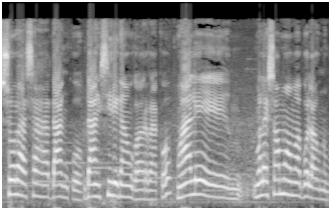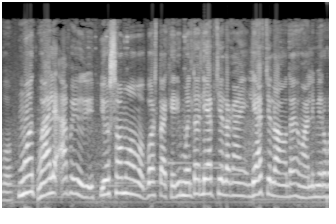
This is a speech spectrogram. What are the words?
शोभा शाह दाङको दाङ सिरे गाउँ घर भएको। उहाँले मलाई समूहमा बोलाउनु भयो म उहाँले आफै यो समूहमा बस्दाखेरि मैले त ल्याप्चे लगाएँ ल्याप्चे लगाउँदा उहाँले मेरो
